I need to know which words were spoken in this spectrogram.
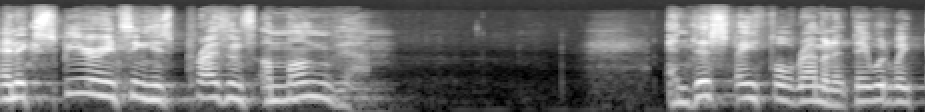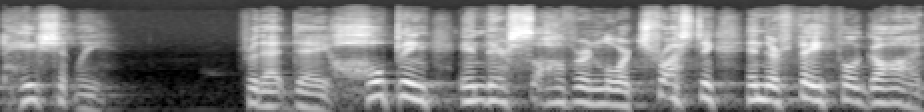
and experiencing his presence among them. And this faithful remnant, they would wait patiently for that day, hoping in their sovereign Lord, trusting in their faithful God,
